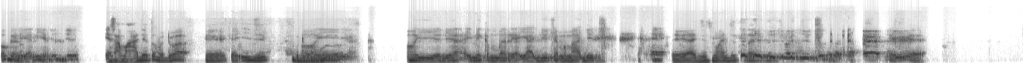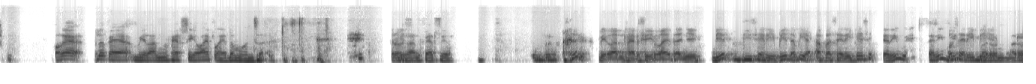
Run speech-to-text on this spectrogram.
Oh Galiani ya. Ya sama aja tuh berdua kayak kayak Egypt berdua Oh iya. Oh iya dia ini kembar ya, Yajuj sama Majuj. Iya, Egypt manjut lah. itu. Majuj. Iya. Pokoknya itu kayak Milan versi light lah itu Monza. Terus Milan versi Milan versi light aja. Dia di seri B tapi ya apa seri C sih? seri B, seri B. Oh, seri B Baru ya? baru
